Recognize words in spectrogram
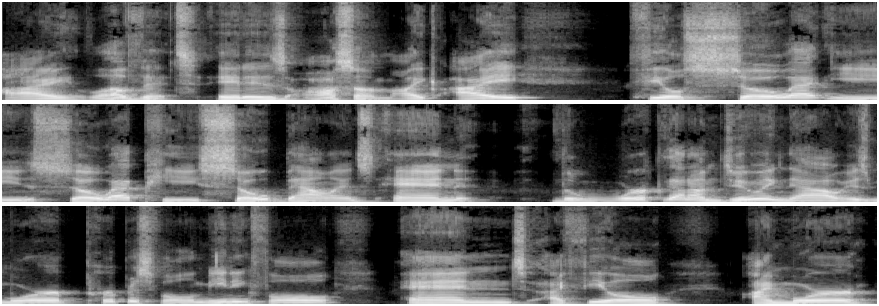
I love it. It is awesome. Like I feel so at ease, so at peace, so balanced, and the work that I'm doing now is more purposeful, meaningful and I feel I'm more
